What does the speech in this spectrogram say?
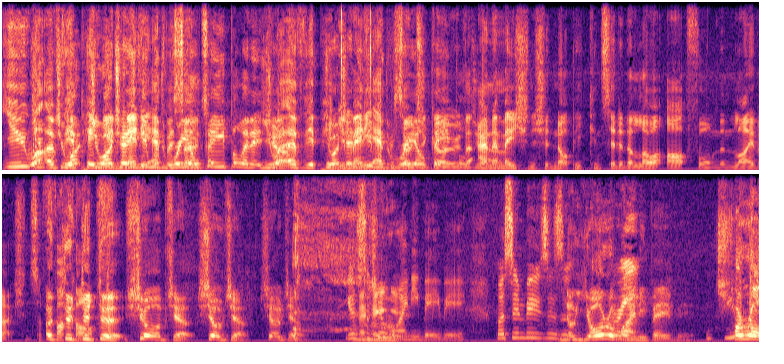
you- you were of do the you, wa- do you opinion watch many anything with real episodes. people in it, You Joe? were of the Do you watch opinion many anything with episodes real ago people, that Joe? animation should not be considered a lower art form than live action. So Uh, fuck duh, duh, off. duh. Shut up, Joe. Shut up, Joe. Shut up, Joe. You're such hate a you. whiny baby. Puss in Boots is a No, you're a great- whiny baby. Do you want Harumph.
